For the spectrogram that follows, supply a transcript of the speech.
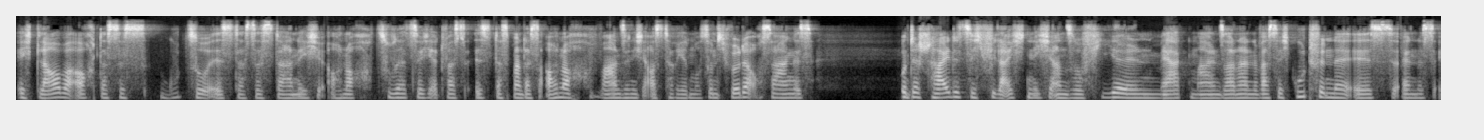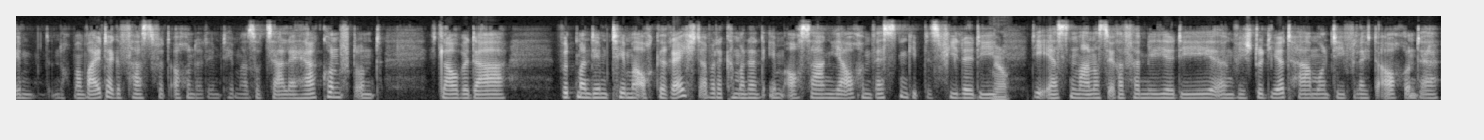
ich glaube auch, dass es gut so ist, dass es da nicht auch noch zusätzlich etwas ist, dass man das auch noch wahnsinnig austarieren muss. Und ich würde auch sagen, es unterscheidet sich vielleicht nicht an so vielen Merkmalen, sondern was ich gut finde, ist, wenn es eben nochmal weitergefasst wird, auch unter dem Thema soziale Herkunft. Und ich glaube, da wird man dem Thema auch gerecht, aber da kann man dann eben auch sagen, ja, auch im Westen gibt es viele, die ja. die ersten waren aus ihrer Familie, die irgendwie studiert haben und die vielleicht auch unter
